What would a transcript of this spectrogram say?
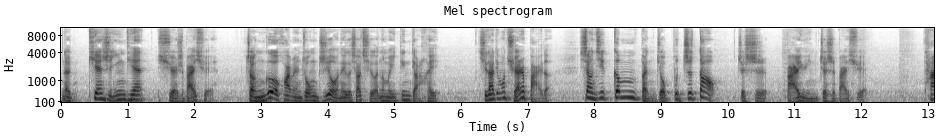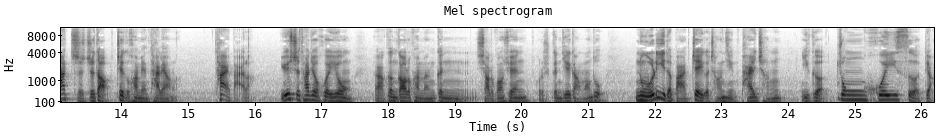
那天是阴天，雪是白雪，整个画面中只有那个小企鹅那么一丁点儿黑，其他地方全是白的，相机根本就不知道这是白云，这是白雪，它只知道这个画面太亮了，太白了，于是它就会用。啊，更高的快门，更小的光圈，或者是更低的感光度，努力的把这个场景拍成一个中灰色调。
